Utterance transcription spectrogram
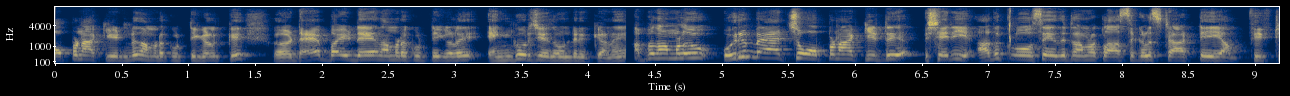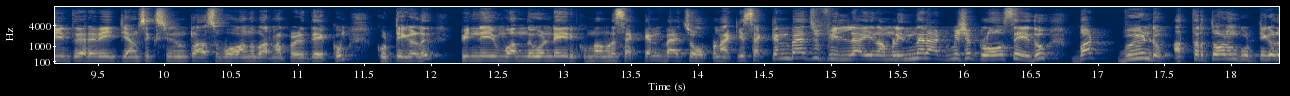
ഓപ്പൺ ആക്കിയിട്ടുണ്ട് നമ്മുടെ കുട്ടികൾക്ക്. ഡേ ബൈ ഡേ നമ്മുടെ കുട്ടികൾ എൻക്വയർ ചെയ്തുകൊണ്ടിരിക്കുകയാണ്. അപ്പോൾ നമ്മൾ ഒരു ബാച്ച് ഓപ്പൺ ആക്കിയിട്ട് ശരി അത് ക്ലോസ് ചെയ്തിട്ട് നമ്മുടെ ക്ലാസ്സുകൾ സ്റ്റാർട്ട് ചെയ്യാം. ഫിഫ്റ്റീൻത്ത് വരെ വെയിറ്റ് ചെയ്യാം. സിക്സ്റ്റീൻ ക്ലാസ് പോകാമെന്ന് പറഞ്ഞപ്പോഴത്തേക്കും കുട്ടികൾ പിന്നെയും വന്നുകൊണ്ടേ ഇരിക്കും നമ്മൾ സെക്കൻഡ് ബാച്ച് ഓപ്പൺ ആക്കി. സെക്കൻഡ് ബാച്ച് ഫില്ലായി നമ്മൾ ഇന്നലെ അഡ്മിഷൻ ക്ലോസ് ചെയ്തു. ബട്ട് വീണ്ടും അത്രത്തോളം കുട്ടികൾ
